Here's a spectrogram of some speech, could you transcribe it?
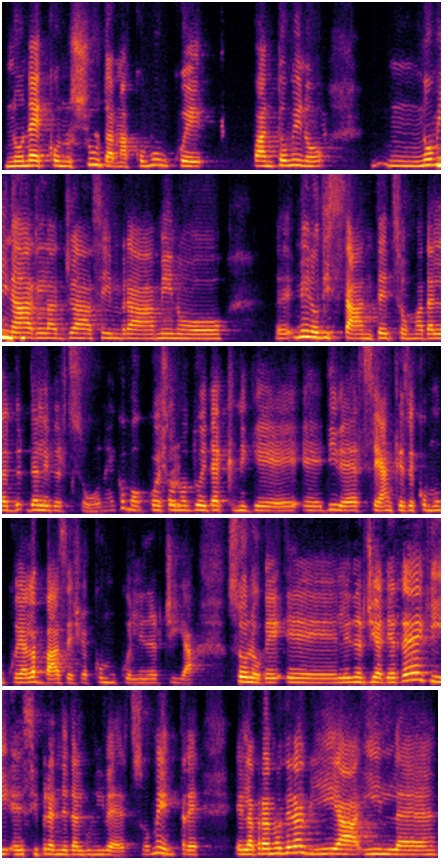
non è conosciuta, ma comunque quantomeno mh, nominarla già sembra meno eh, meno distante insomma dalle, dalle persone. Comunque certo. sono due tecniche eh, diverse anche se comunque alla base c'è comunque l'energia, solo che eh, l'energia del Reiki eh, si prende dall'universo, mentre la pranoterapia il, eh,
